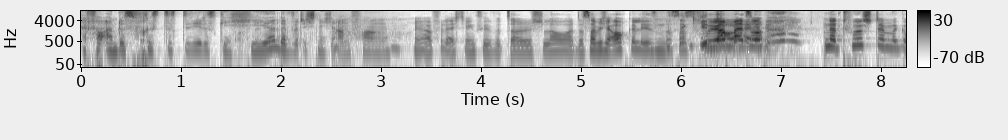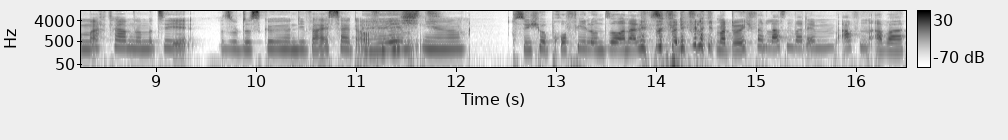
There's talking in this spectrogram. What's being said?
ja, vor allem das frisst das, das Gehirn, da würde ich nicht anfangen. Ja, vielleicht denkt sie, wird dadurch schlauer. Das habe ich auch gelesen, dass das Genau, früher mal so. Naturstämme gemacht haben, damit sie so das Gehirn, die Weisheit aufnehmen. Echt? Ja. Psychoprofil und so Analyse würde ich vielleicht mal durchführen lassen bei dem Affen, aber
